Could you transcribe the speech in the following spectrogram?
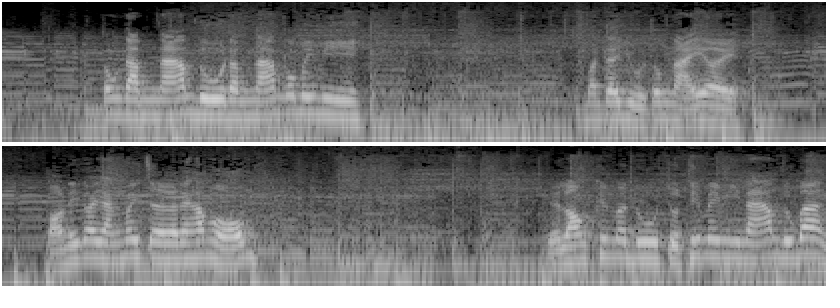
ๆ ต้องดำน้ำดูดำน้ำก็ไม่มี มันจะอยู่ตรงไหนเอ่ย ตอนนี้ก็ยังไม่เจอนะครับผม เดี๋ยวลองขึ้นมาดูจุดที่ไม่มีน้ำดูบ้าง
